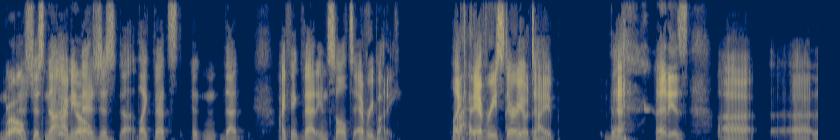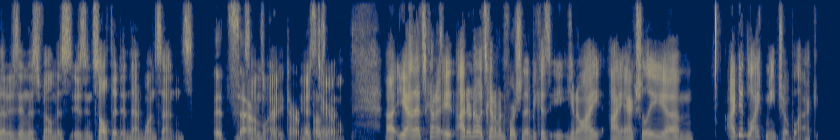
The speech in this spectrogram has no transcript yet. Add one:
Well, there's just not. there I mean, go. there's just uh, like that's it, that. I think that insults everybody. Like I- every stereotype that that is uh uh that is in this film is is insulted in that one sentence. It sounds pretty terrible, it's doesn't terrible. Uh, yeah, that's kind of it. I don't know. It's kind of unfortunate because you know I I actually um I did like Meet Joe Black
